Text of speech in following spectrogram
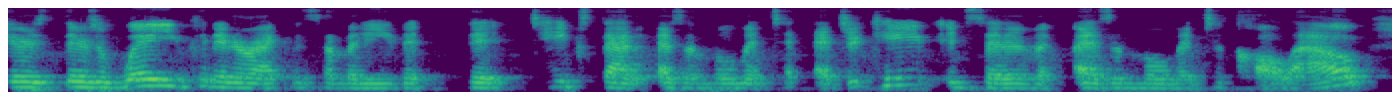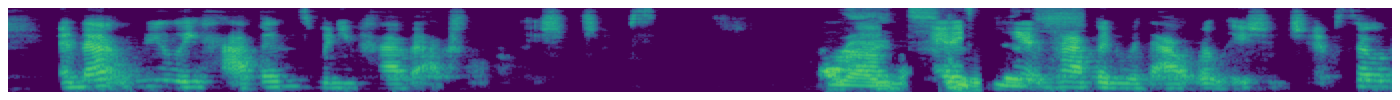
there's there's a way you can interact with somebody that that takes that as a moment to educate instead of as a moment to call out, and that really happens when you have actual relationships. Right. Um, and it can't happen without relationships. So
